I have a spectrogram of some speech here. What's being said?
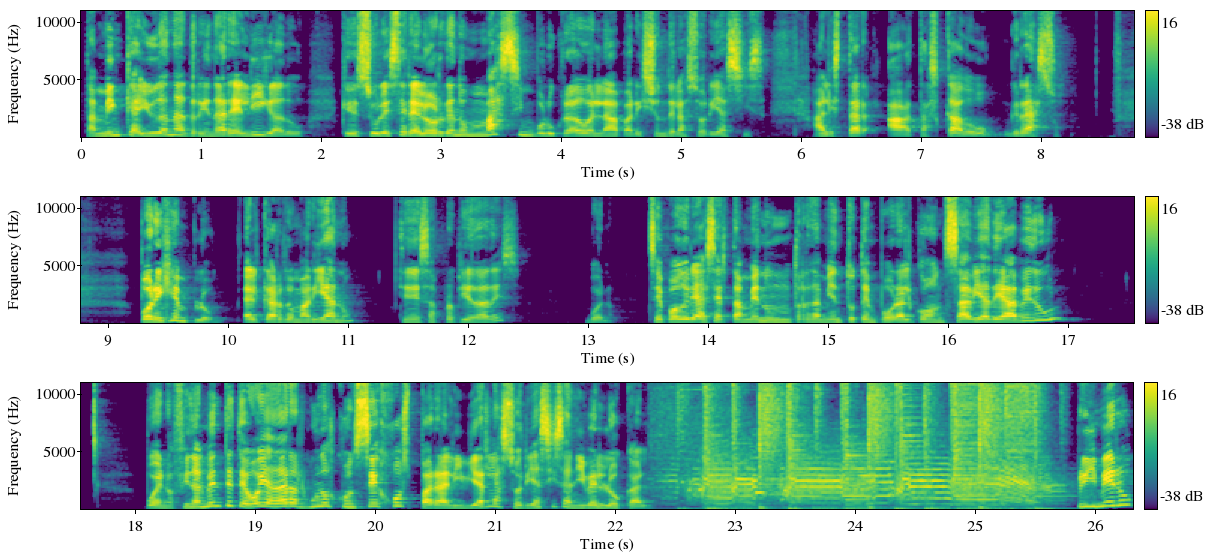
también que ayudan a drenar el hígado, que suele ser el órgano más involucrado en la aparición de la psoriasis, al estar atascado, graso. Por ejemplo, el cardomariano tiene esas propiedades. Bueno, se podría hacer también un tratamiento temporal con savia de abedul. Bueno, finalmente te voy a dar algunos consejos para aliviar la psoriasis a nivel local. Primero,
